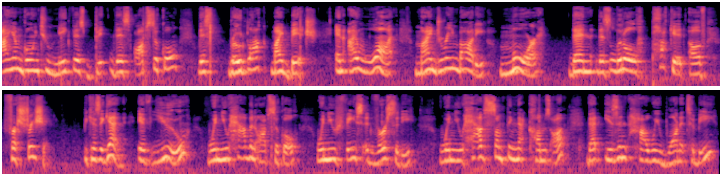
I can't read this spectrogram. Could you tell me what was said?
I am going to make this this obstacle, this roadblock, my bitch and I want my dream body more than this little pocket of frustration. Because again, if you, when you have an obstacle, when you face adversity, when you have something that comes up that isn't how we want it to be,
